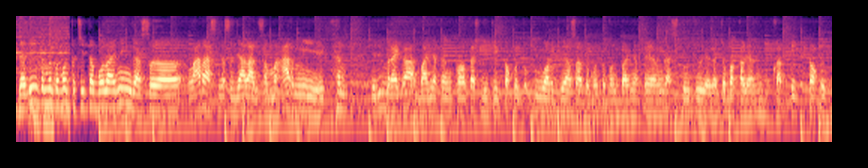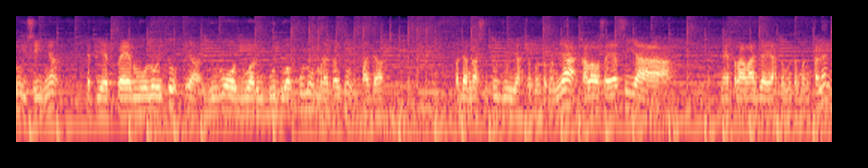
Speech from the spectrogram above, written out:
jadi teman-teman pecinta bola ini nggak selaras nggak sejalan sama army ya kan? Jadi mereka banyak yang protes di TikTok itu luar biasa teman-teman. Banyak yang nggak setuju ya kan? Coba kalian buka TikTok itu isinya FYP mulu itu ya Euro 2020 mereka itu pada pada nggak setuju ya teman-teman. Ya kalau saya sih ya netral aja ya teman-teman. Kalian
